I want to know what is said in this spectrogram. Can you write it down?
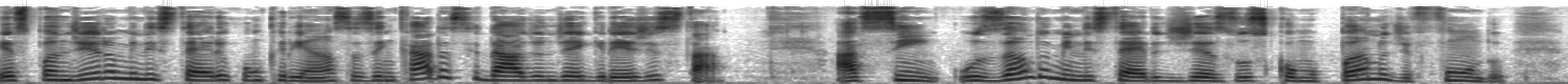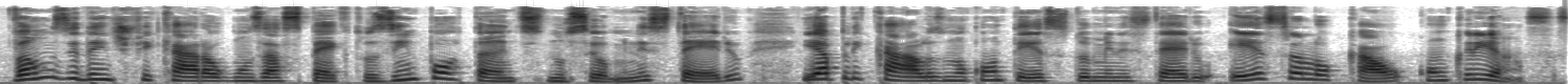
expandir o ministério com crianças em cada cidade onde a igreja está. Assim, usando o ministério de Jesus como pano de fundo, vamos identificar alguns aspectos importantes no seu ministério e aplicá-los no contexto do ministério extralocal com crianças.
